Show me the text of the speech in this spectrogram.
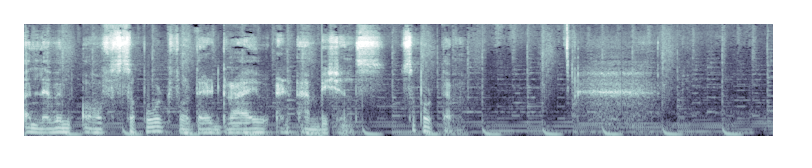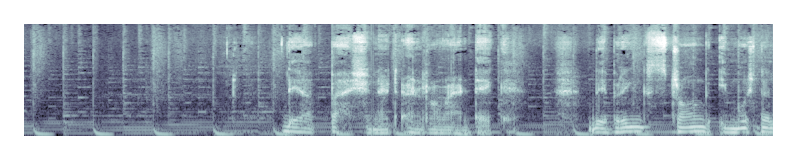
a level of support for their drive and ambitions. Support them. They are passionate and romantic. They bring strong emotional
